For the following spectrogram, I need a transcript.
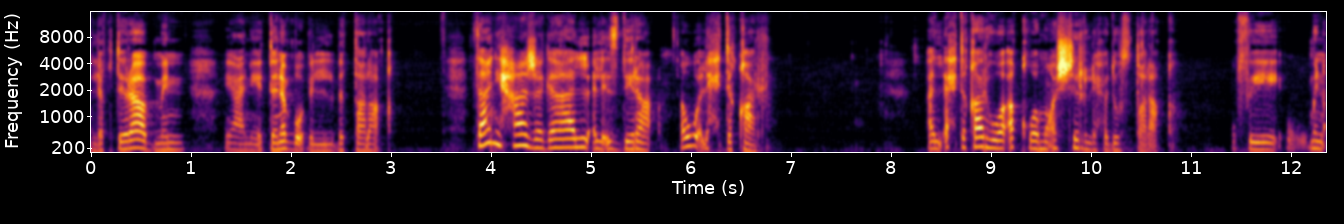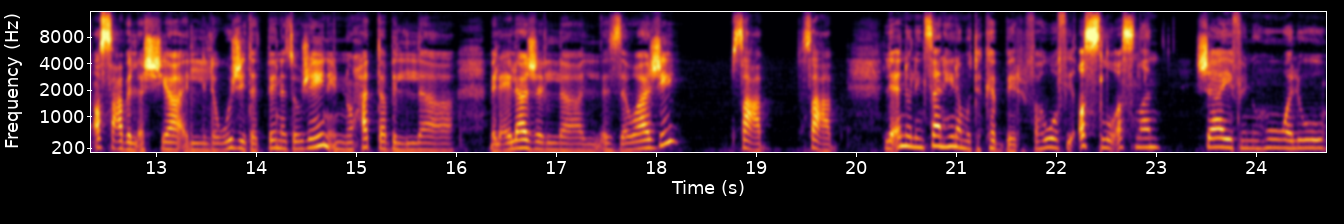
الاقتراب من يعني التنبؤ بال... بالطلاق. ثاني حاجة قال الازدراء أو الاحتقار. الاحتقار هو أقوى مؤشر لحدوث طلاق وفي من أصعب الأشياء اللي لو وجدت بين الزوجين إنه حتى بال... بالعلاج ال- الزواجي صعب صعب. لأنه الإنسان هنا متكبر فهو في أصله أصلا شايف إنه هو له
